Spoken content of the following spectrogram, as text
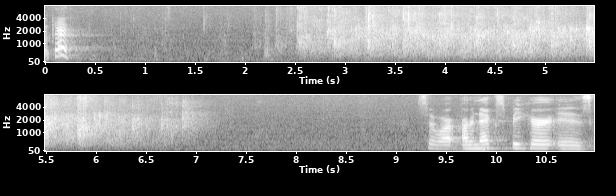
Okay. So our, our next speaker is,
